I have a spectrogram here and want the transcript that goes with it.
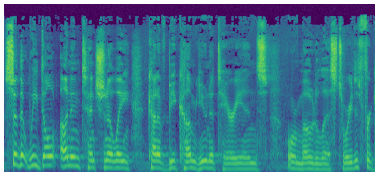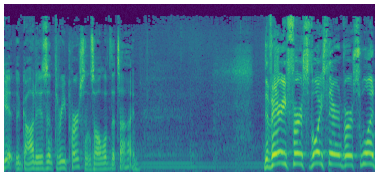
so that we don't unintentionally kind of become Unitarians or modalists, where you just forget that God isn't three persons all of the time. The very first voice there in verse 1,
